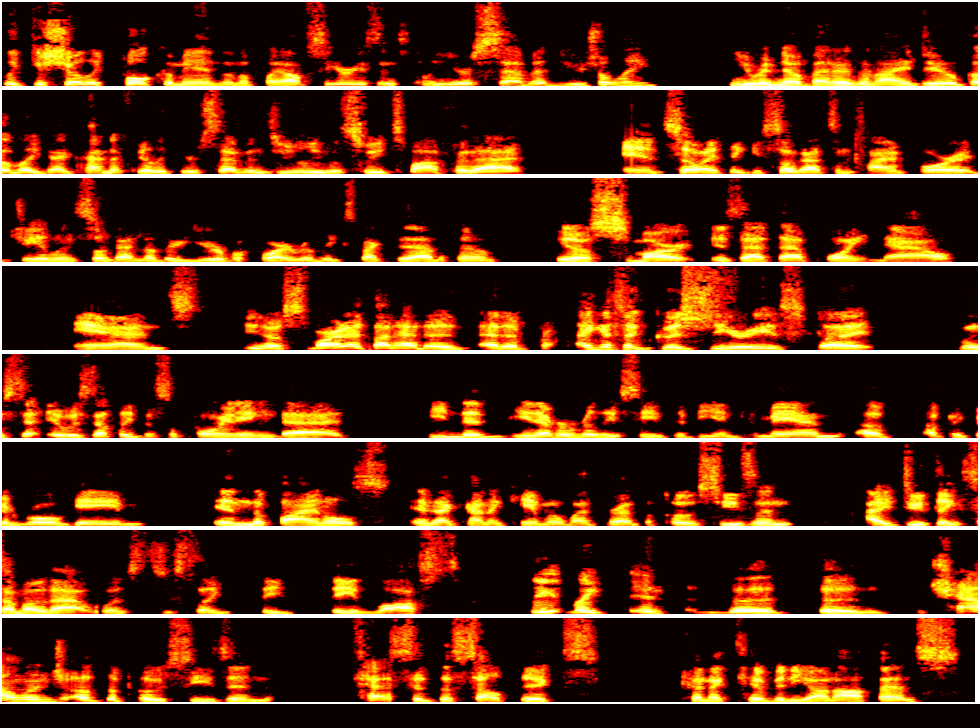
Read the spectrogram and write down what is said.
like to show like full command in the playoff series until year seven usually you would know better than I do, but like I kind of feel like your seven's usually the sweet spot for that. And so I think he still got some time for it. Jalen still got another year before I really expected out of him. You know, Smart is at that point now, and you know, Smart I thought had a had a I guess a good series, but was it was definitely disappointing that he did, he never really seemed to be in command of a pick and roll game in the finals, and that kind of came and went throughout the postseason. I do think some of that was just like they they lost they, like the the challenge of the postseason tested the Celtics' connectivity on offense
